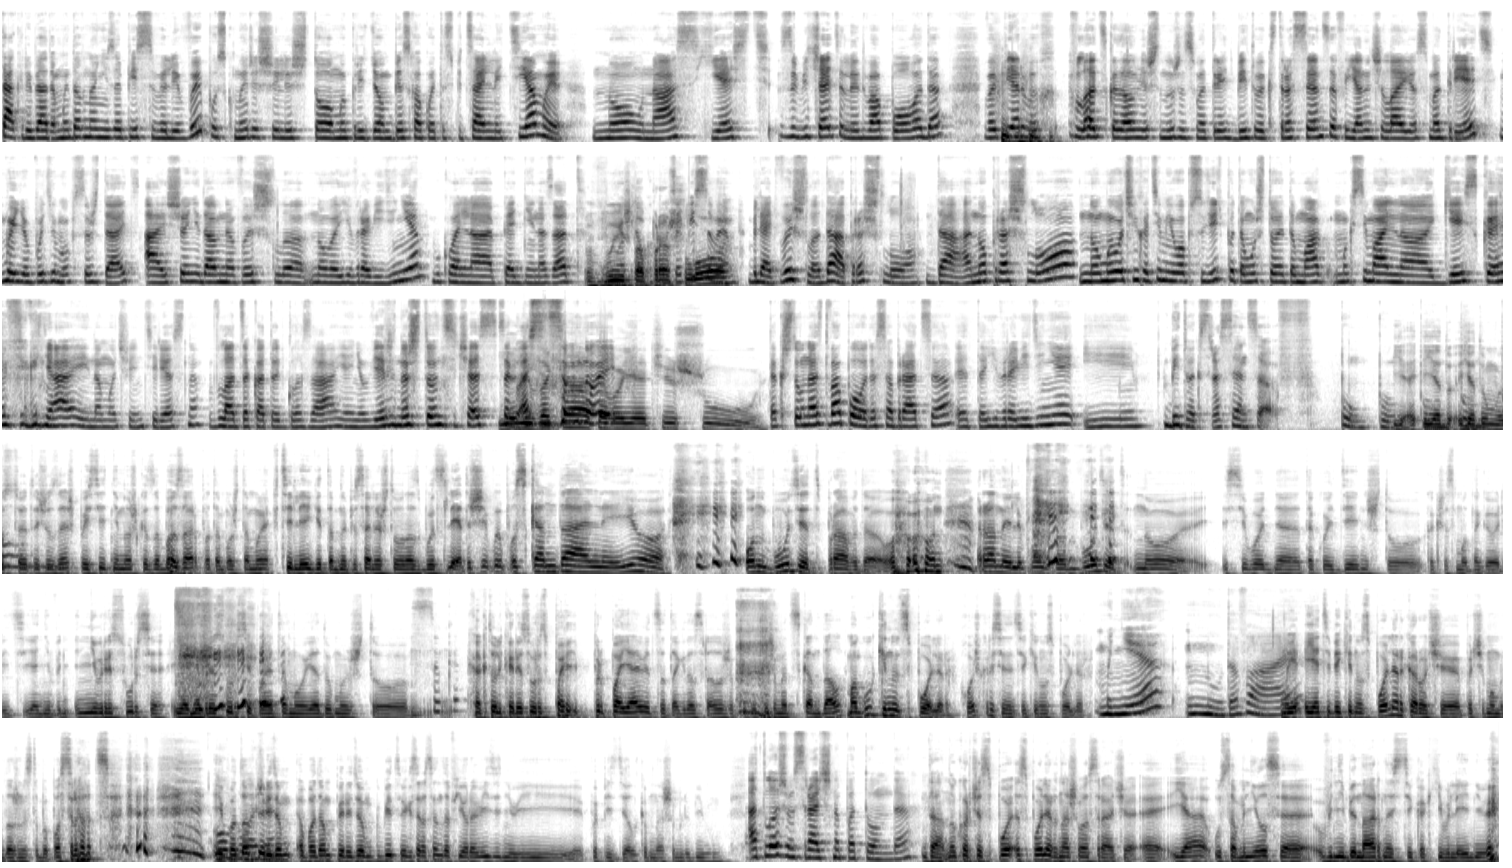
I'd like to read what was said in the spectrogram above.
Так, ребята, мы давно не записывали выпуск, мы решили, что мы придем без какой-то специальной темы, но у нас есть замечательные два повода. Во-первых, Влад сказал мне, что нужно смотреть «Битву экстрасенсов», и я начала ее смотреть, мы ее будем обсуждать. А еще недавно вышло новое Евровидение, буквально пять дней назад. Вышло, мы прошло. Блять, вышло, да, прошло. Да, оно прошло, но мы очень хотим его обсудить, потому что это мак- максимально гейская фигня, и нам очень интересно. Влад закатывает глаза, я не уверена, что он сейчас Я не согласен со мной. я чешу. Так что у нас два повода собраться. Это Евровидение и Битва экстрасенсов. Пум-пум. Я, я, ду- я думаю, стоит еще, знаешь, пояснить немножко за базар, потому что мы в телеге там написали, что у нас будет следующий выпуск скандальный, йо. Он будет, правда, он рано или поздно он будет, но сегодня такой день, что, как сейчас модно говорить, я не в, не в ресурсе, я не в ресурсе, поэтому я думаю, что Сука. как только ресурс по- появится, тогда сразу же запишем этот скандал. Могу кинуть спойлер. Хочешь, Кристина, я тебе кину спойлер? Мне? Ну, давай. Ну, я, я тебе кину спойлер, короче, почему мы должны с тобой посраться. И О, потом боже. перейдем, а потом перейдем к битве экстрасенсов, Евровидению и по пизделкам нашим любимым. Отложим срач на потом, да? Да, ну, короче, спо- спойлер нашего срача. Э, Я усомнился в небинарности как явлению.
